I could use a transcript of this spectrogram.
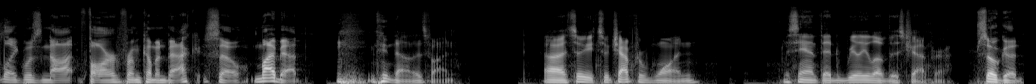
like was not far from coming back. So my bad. no, that's fine. Uh, so so chapter one, santhid really loved this chapter. So good.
